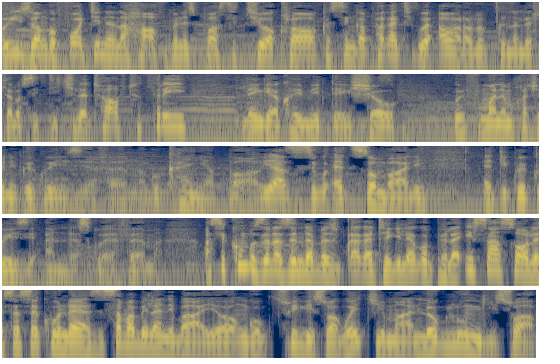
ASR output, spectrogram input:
uyizwa ngo-14 and a half minutes past 2 o'clock. Singaphakathi kwe-awara lokugcina lehlelo sidishile 12 to 3 lengeyakho i-midday show. Uyifumana emhatshweni kwekwezi fm kukhanya ba uyazi siku-ed sombali etikwekwezi underscore fm asikhumbuzena zindaba eziqakathekileko phela. Isasole sesekhunda yazisa ababelani bayo ngokuthwiliswa kwejima lokulungiswa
